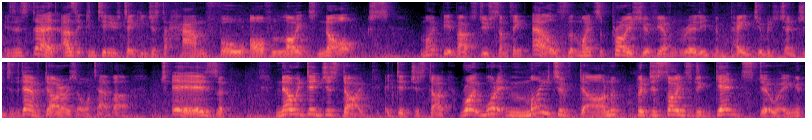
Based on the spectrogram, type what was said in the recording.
is instead, as it continues taking just a handful of light knocks, might be about to do something else that might surprise you if you haven't really been paying too much attention to the dev diaries or whatever, which is no, it did just die. It did just die. Right, what it might have done, but decided against doing,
